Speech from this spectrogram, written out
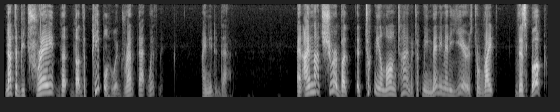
not to betray the, the, the people who had dreamt that with me. I needed that. And I'm not sure, but it took me a long time. It took me many, many years to write this book.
